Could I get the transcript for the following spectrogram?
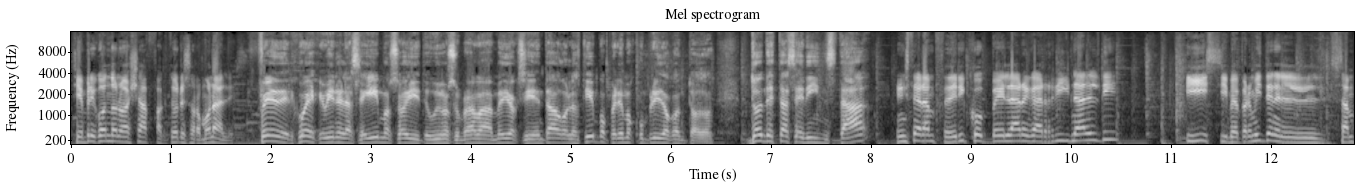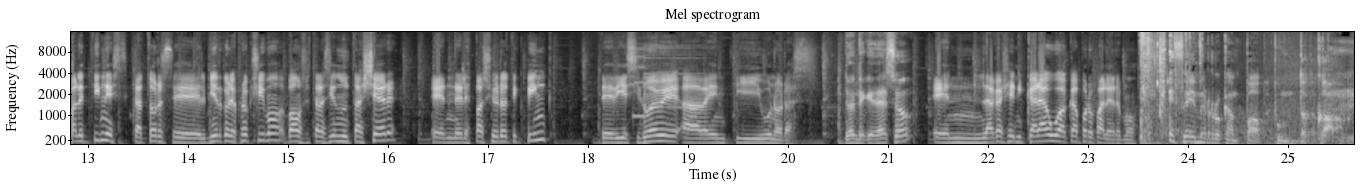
siempre y cuando no haya factores hormonales. Fede, el jueves que viene la seguimos. Hoy tuvimos un programa medio accidentado con los tiempos, pero hemos cumplido con todos. ¿Dónde estás en Insta? En Instagram, Federico B. Larga Rinaldi. Y si me permiten, el San Valentín es 14, el miércoles próximo. Vamos a estar haciendo un taller en el espacio Erotic Pink de 19 a 21 horas. ¿Dónde queda eso? En la calle Nicaragua, acá por Palermo. fmrockandpop.com.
